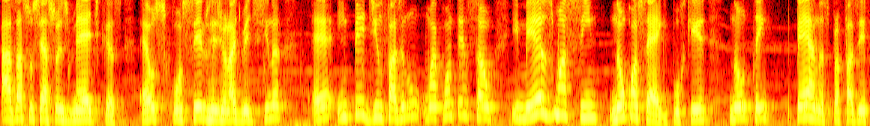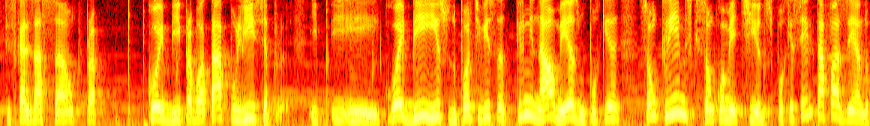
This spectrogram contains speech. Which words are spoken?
as associações médicas, é os conselhos regionais de medicina é impedindo, fazendo uma contenção. E mesmo assim não consegue, porque não tem pernas para fazer fiscalização, para coibir, para botar a polícia e, e, e, coibir isso do ponto de vista criminal mesmo, porque são crimes que são cometidos. Porque se ele está fazendo,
